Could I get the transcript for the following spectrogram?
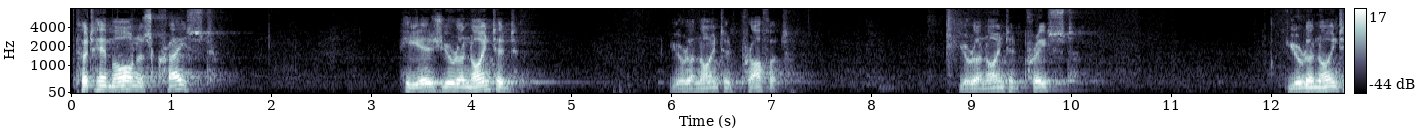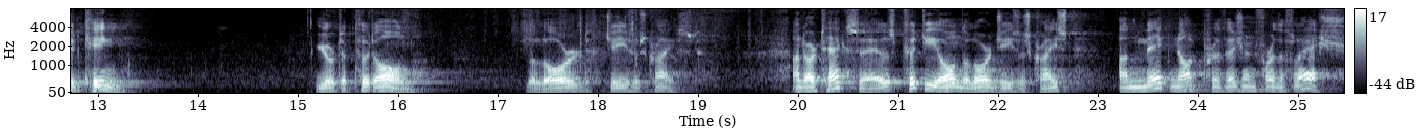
Put him on as Christ. He is your anointed, your anointed prophet, your anointed priest, your anointed king. You're to put on the Lord Jesus Christ. And our text says, Put ye on the Lord Jesus Christ, and make not provision for the flesh.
